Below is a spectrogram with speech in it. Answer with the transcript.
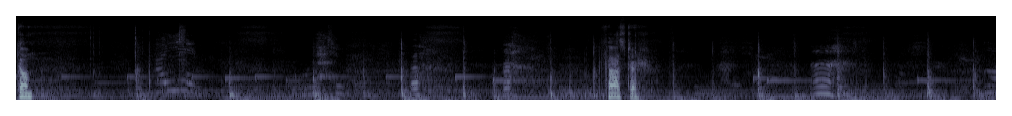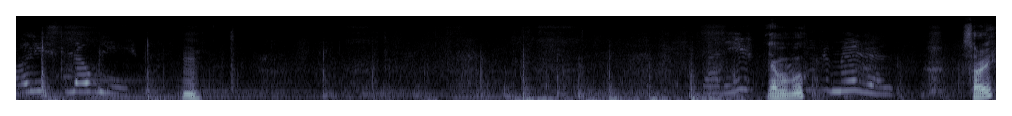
Come. Faster. Slowly. Hmm. Daddy, Yeah, boo boo. look at the mirror. Sorry?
